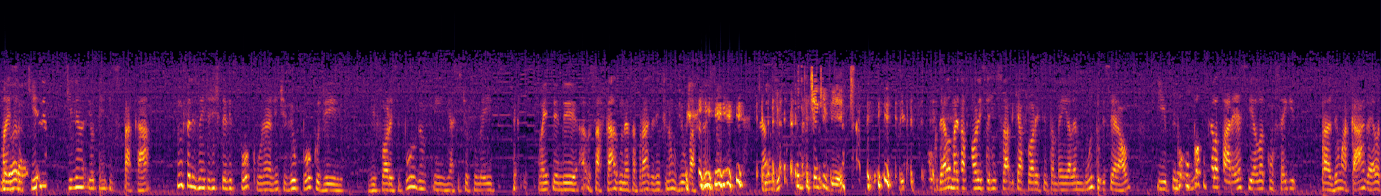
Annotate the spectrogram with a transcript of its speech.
Mas o Killian, Killian eu tenho que destacar. Infelizmente a gente teve pouco, né? A gente viu pouco de, de Florence Purgan, quem assistiu o filme aí vai entender o sarcasmo nessa frase, a gente não viu bastante. não viu tudo que tinha que ver. dela, mas a Florence, a gente sabe que a Florence também ela é muito visceral. E o pouco que ela aparece, ela consegue trazer uma carga, ela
